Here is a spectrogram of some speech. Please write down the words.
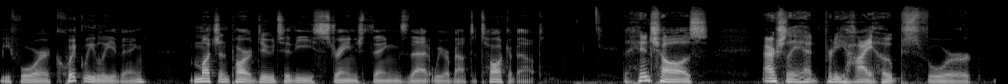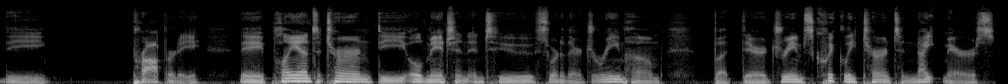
before quickly leaving, much in part due to the strange things that we are about to talk about. The Hinshaws actually had pretty high hopes for the property. They plan to turn the old mansion into sort of their dream home, but their dreams quickly turned to nightmares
